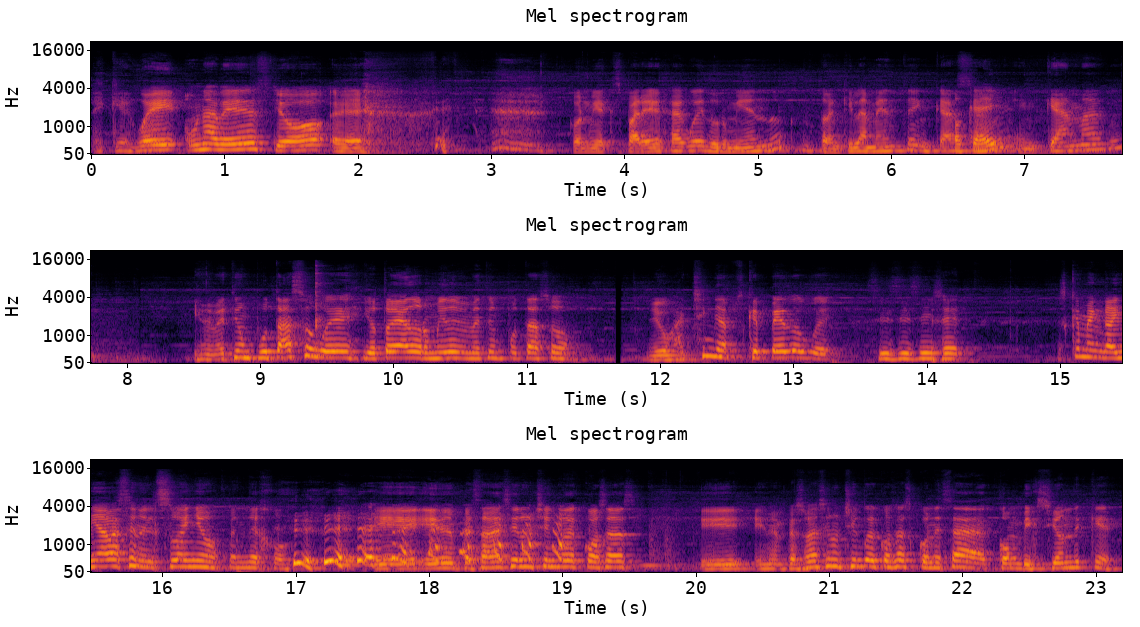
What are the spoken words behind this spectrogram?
De que, güey, una vez yo eh, con mi expareja, güey, durmiendo tranquilamente en casa, Ok. güey, en cama, güey. Y me mete un putazo, güey. Yo todavía dormido y me mete un putazo. Digo, ah, chinga, pues qué pedo, güey. Sí, sí, sí. Dice, es que me engañabas en el sueño, pendejo. y, y me empezó a decir un chingo de cosas. Y, y me empezó a decir un chingo de cosas con esa convicción de que,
